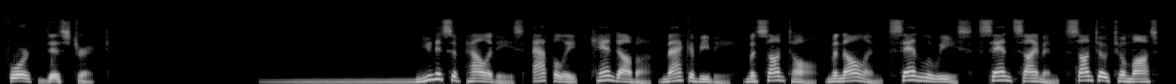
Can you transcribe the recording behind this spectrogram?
Fourth District. Municipalities, Apalit, Candaba, Macabebe, Masantol, Minalin, San Luis, San Simon, Santo Tomas.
